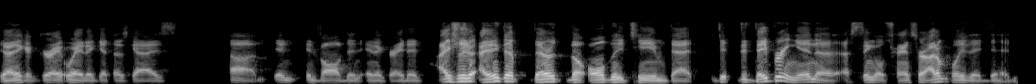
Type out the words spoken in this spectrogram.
you know, I think a great way to get those guys um, in, involved and integrated. I actually I think they're they're the only team that did, did they bring in a, a single transfer? I don't believe they did.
